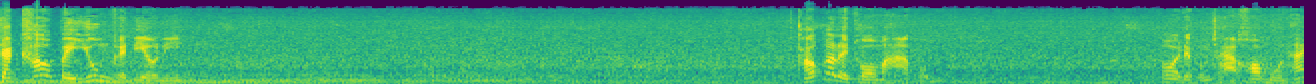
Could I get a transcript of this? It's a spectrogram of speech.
จะเข้าไปยุ่งกับเดียวนี้ เขาก็เลยโทรมาหาผมเพราะว่าเดี๋ยวผมหาข้อมูลให้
